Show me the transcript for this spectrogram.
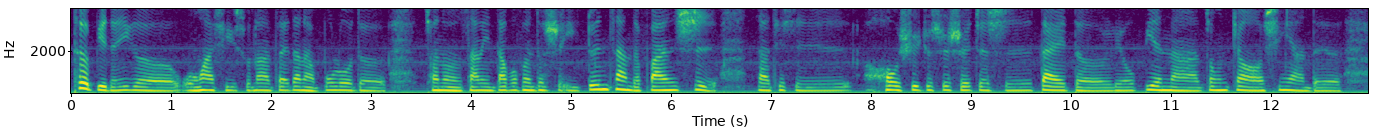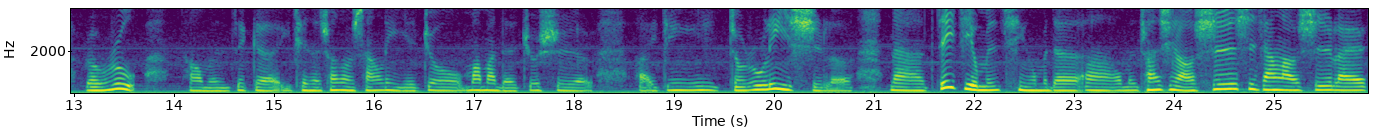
特别的一个文化习俗。那在大鸟部落的传统山林，大部分都是以敦葬的方式。那其实后续就是随着时代的流变啊，宗教信仰的融入，那我们这个以前的传统商礼也就慢慢的就是呃已经走入历史了。那这一集我们请我们的呃我们传喜老师、世江老师来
